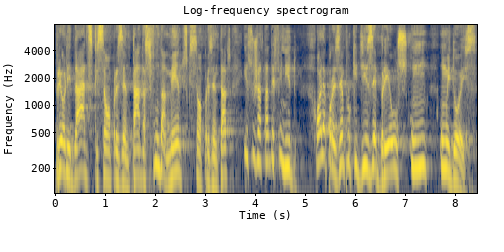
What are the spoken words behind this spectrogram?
prioridades que são apresentadas, fundamentos que são apresentados, isso já está definido. Olha, por exemplo, o que diz Hebreus 1, 1 e 2.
